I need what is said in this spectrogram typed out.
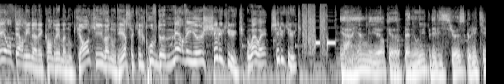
Et on termine avec André Manoukian qui va nous dire ce qu'il trouve de merveilleux chez Lucky Luke. Ouais ouais, chez Lucky Luke. Il n'y a rien de meilleur que la nouille délicieuse de Lucky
